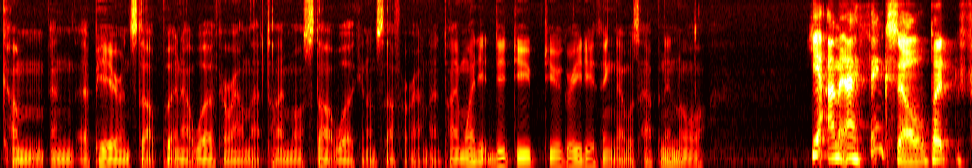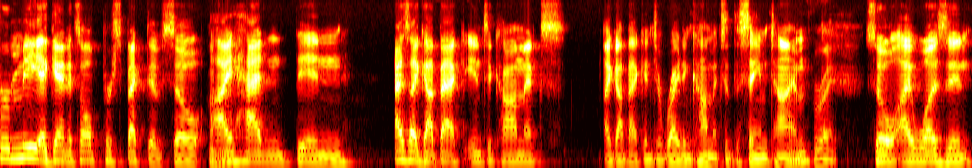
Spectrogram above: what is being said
come and appear and start putting out work around that time or start working on stuff around that time. Why do you, do, do you do you agree? Do you think that was happening or? Yeah, I mean, I think so. But for me, again, it's all perspective. So mm-hmm. I hadn't been, as I got back into comics, I got back into writing comics at the same time. Right. So I wasn't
